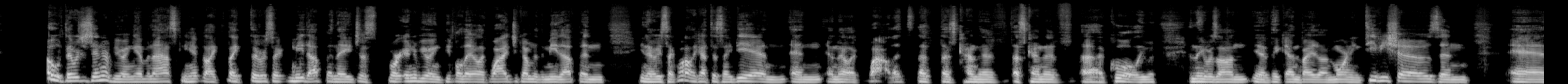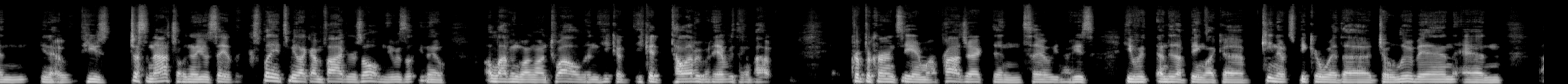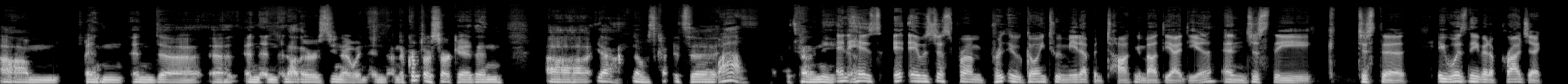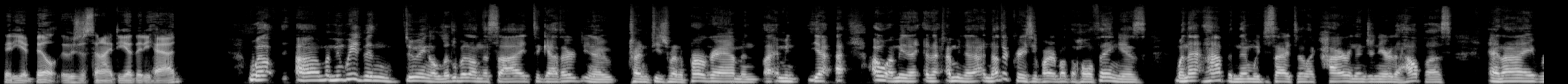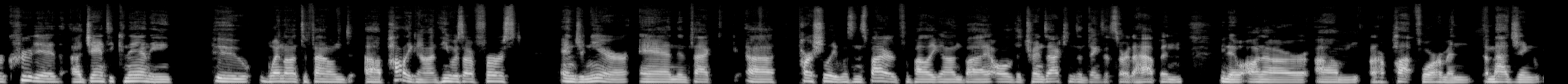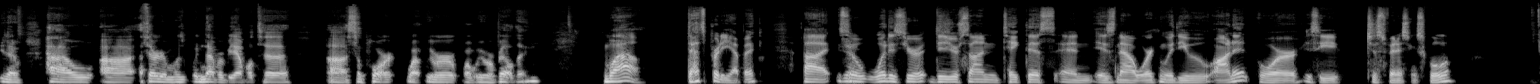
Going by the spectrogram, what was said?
oh, they were just interviewing him and asking him like, like there was a meetup and they just were interviewing people there. Like, why'd you come to the meetup? And, you know, he's like, well, I got this idea. And, and, and they're like, wow, that's, that, that's kind of, that's kind of, uh, cool. He, and they was on, you know, they got invited on morning TV shows and, and, you know, he's just a natural. You know, he would say, explain it to me like I'm five years old. And he was, you know, 11 going on 12 and he could, he could tell everybody everything about cryptocurrency and my project. And so, you know, he's, he would ended up being like a keynote speaker with, uh, Joe Lubin and, um, and, and, uh, uh and, and, others, you know, in, in, in, the crypto circuit. And, uh, yeah, no, it's, it's a, wow. It's kind of neat. And his, it, it was just from going to a meetup and talking about the idea and just the, just the, it wasn't even a project that he had built. It was just an idea that he had. Well, um, I mean, we'd been doing a little bit on the side together, you know, trying to teach them how to program. And I mean, yeah. Oh, I mean, I mean, another crazy part about the whole thing is when that happened, then we decided to like hire an engineer to help us. and I recruited uh, Jaynti Kanani, who went on to found uh, Polygon. He was our first engineer, and in fact, uh, partially was inspired for Polygon by all of the transactions and things that started to happen, you know, on our um, on our platform, and imagining, you know, how uh, Ethereum was, would never be able to uh, support what we were what we were building. Wow, that's pretty epic. Uh, yeah. So, what is your did your son take this and is now working with you on it, or is he just finishing school?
